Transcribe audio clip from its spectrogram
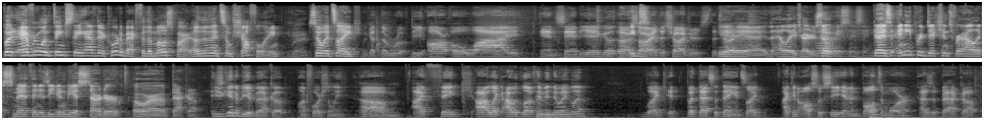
but everyone thinks they have their quarterback for the most part, other than some shuffling. Right. So it's like, we got the ro- the R O Y in San Diego. Ex- sorry, the Chargers. The yeah, Chargers. yeah, the LA Chargers. So, always say same. guys, any predictions for Alex Smith, and is he going to be a starter or a backup? He's going to be a backup, unfortunately. Um, I think I like. I would love him in New England, like it. But that's the thing. It's like I can also see him in Baltimore as a backup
